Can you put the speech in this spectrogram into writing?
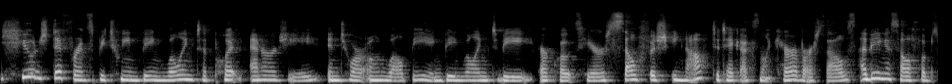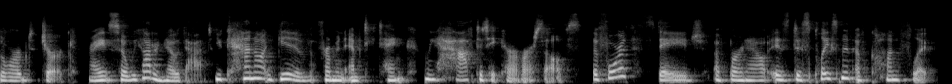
huge difference between being willing to put energy into our own well being, being willing to be, air quotes here, selfish enough to take excellent care of ourselves, and being a self absorbed jerk, right? So we got to know that. You cannot give from an empty tank. We have to take care of ourselves. The fourth stage of burnout is displacement of conflict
